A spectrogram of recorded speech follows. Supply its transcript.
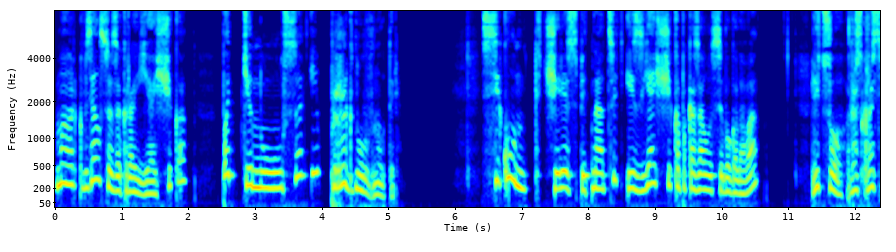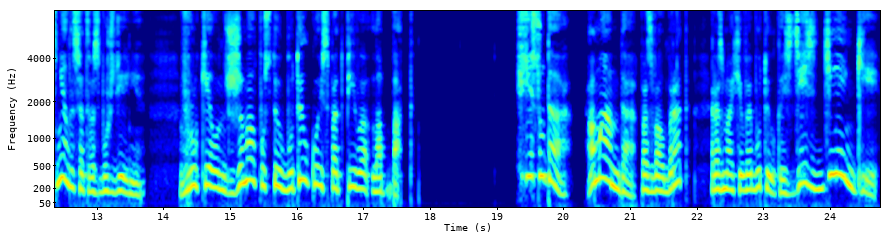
Марк взялся за край ящика, подтянулся и прыгнул внутрь. Секунд через пятнадцать из ящика показалась его голова. Лицо раскраснелось от возбуждения. В руке он сжимал пустую бутылку из-под пива «Лаббат». «Иди сюда, Аманда!» — позвал брат, размахивая бутылкой. «Здесь деньги!»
